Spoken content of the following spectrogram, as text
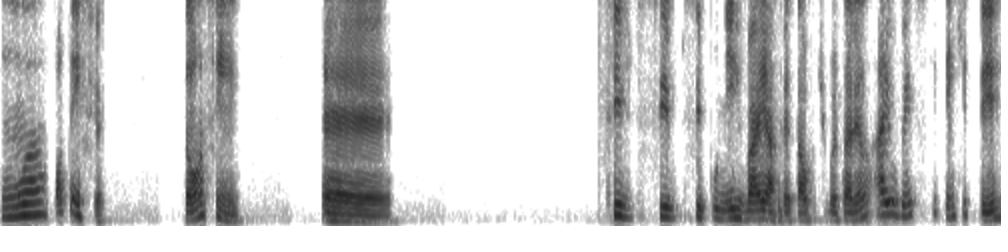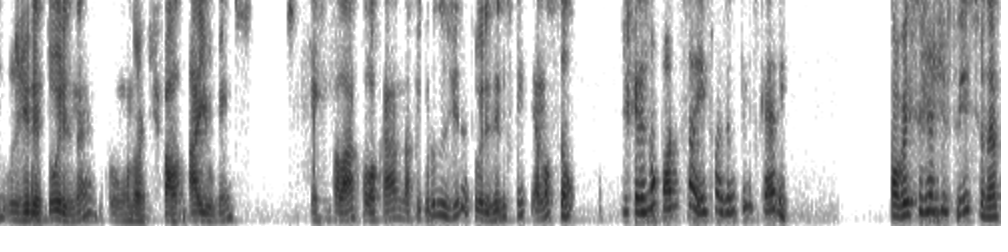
uma potência. Então, assim, é, se, se, se punir vai afetar o futebol italiano, a Juventus que tem que ter os diretores, né? Quando a gente fala a Juventus, tem que falar, colocar na figura dos diretores. Eles têm a noção de que eles não podem sair fazendo o que eles querem. Talvez seja difícil, né?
